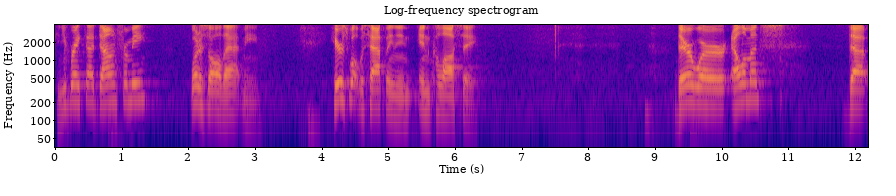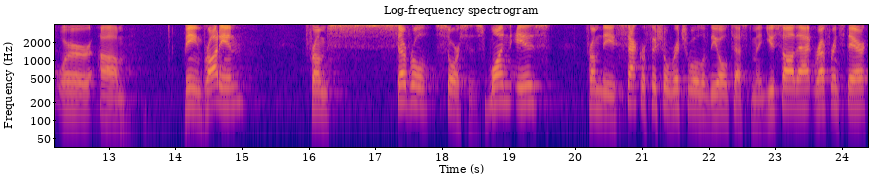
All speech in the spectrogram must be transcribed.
can you break that down for me? What does all that mean? Here's what was happening in, Colossae there were elements that were um, being brought in from several sources. One is from the sacrificial ritual of the Old Testament. You saw that reference there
